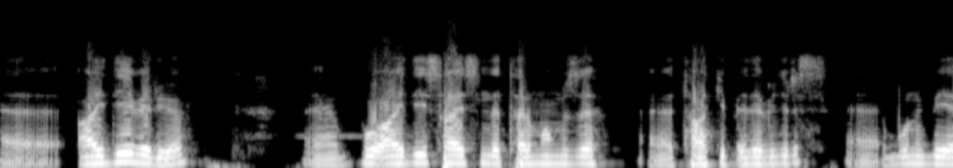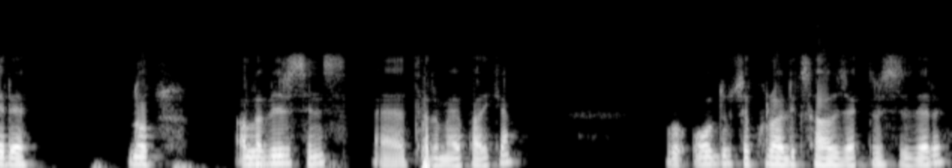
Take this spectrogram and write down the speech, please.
e, ID veriyor. E, bu ID sayesinde taramamızı e, takip edebiliriz. E, bunu bir yere not alabilirsiniz e, tarama yaparken. Bu oldukça kolaylık sağlayacaktır sizlere.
